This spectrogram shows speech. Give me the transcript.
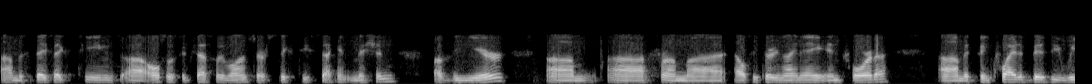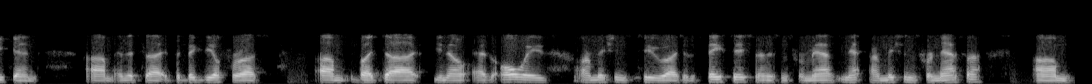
um, the SpaceX teams uh, also successfully launched our 62nd mission of the year um, uh, from uh, LC-39A in Florida. Um, it's been quite a busy weekend um, and it's a it's a big deal for us. Um, but uh, you know, as always, our missions to uh, to the space station, our missions for Ma- Na- our missions for NASA, um,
